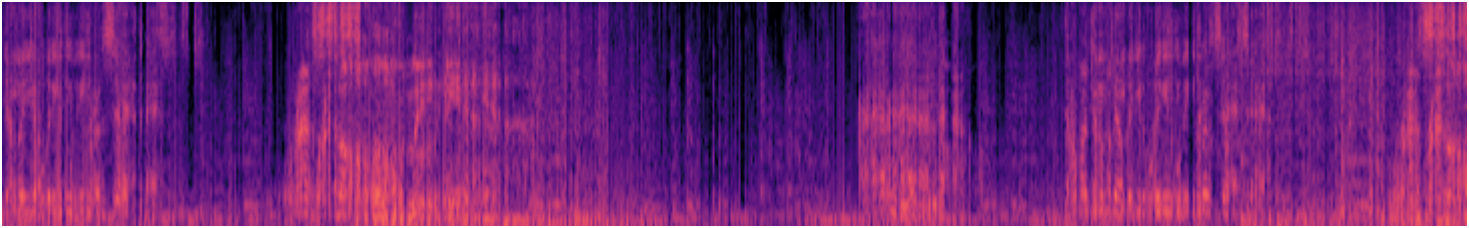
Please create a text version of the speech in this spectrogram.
WWE presents WrestleMania. And now, WWE presents WrestleMania.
